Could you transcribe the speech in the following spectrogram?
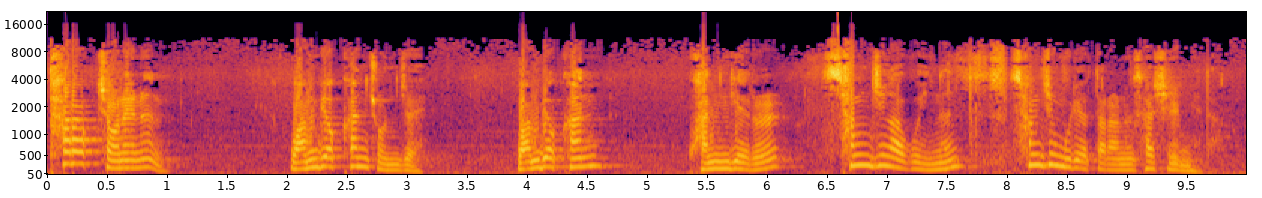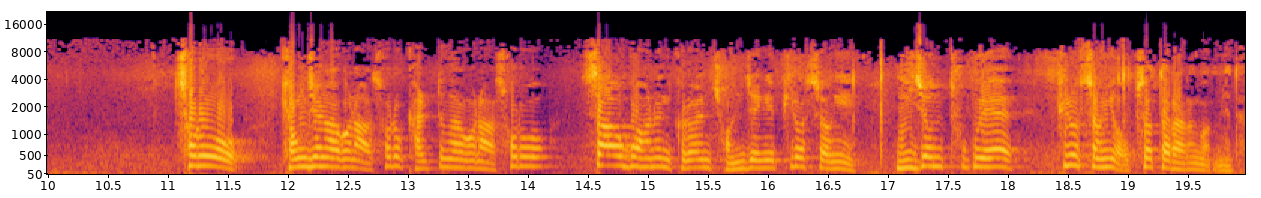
타락 전에는 완벽한 존재, 완벽한 관계를 상징하고 있는 상징물이었다라는 사실입니다. 서로 경쟁하거나 서로 갈등하거나 서로 싸우고 하는 그러한 전쟁의 필요성이 이전 투구의 필요성이 없었다라는 겁니다.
